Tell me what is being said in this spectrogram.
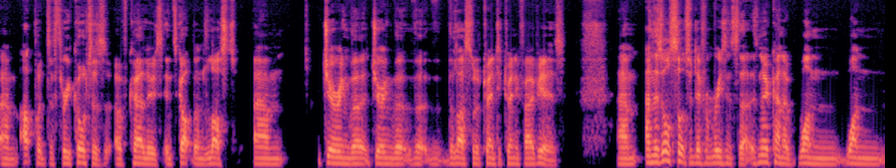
um, upwards of three quarters of curlews in Scotland lost um, during the during the, the, the last sort of 20, 25 years. Um, and there's all sorts of different reasons to that. There's no kind of one one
